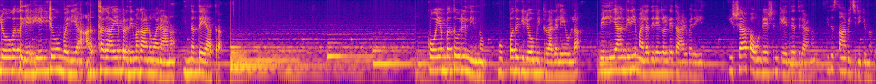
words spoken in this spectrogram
ലോകത്തിലെ ഏറ്റവും വലിയ അർത്ഥകായ പ്രതിമ കാണുവാനാണ് ഇന്നത്തെ യാത്ര. കോയമ്പത്തൂരിൽ നിന്നും മുപ്പത് കിലോമീറ്റർ അകലെയുള്ള വെള്ളിയാങ്കിരി മലനിരകളുടെ താഴ്വരയിൽ ഇഷ ഫൗണ്ടേഷൻ കേന്ദ്രത്തിലാണ് ഇത് സ്ഥാപിച്ചിരിക്കുന്നത്.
